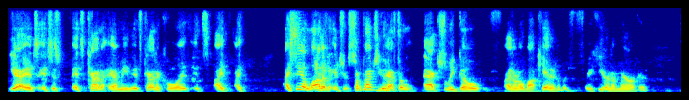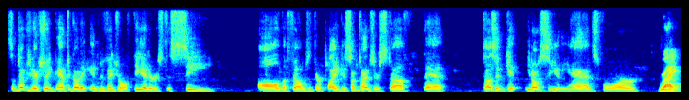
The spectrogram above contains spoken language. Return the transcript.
Yeah, it's it's just it's kind of I mean it's kind of cool. It, it's I I I see a lot of interest. Sometimes you have to actually go. I don't know about Canada, but here in America, sometimes you actually have to go to individual theaters to see all the films that they're playing because sometimes there's stuff that doesn't get you don't see any ads for. Right.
